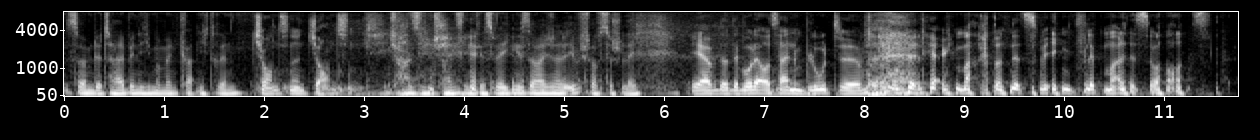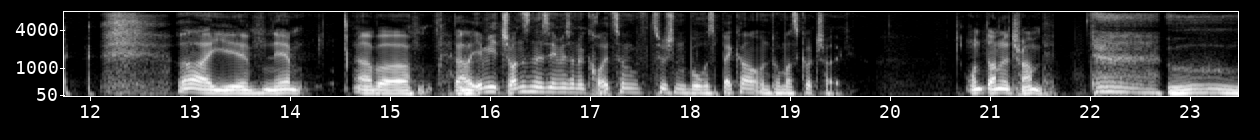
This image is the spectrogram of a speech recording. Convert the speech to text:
so im Detail bin ich im Moment gerade nicht drin. Johnson Johnson. Johnson Johnson, deswegen ist der Impfstoff so schlecht. Ja, der, der wurde aus seinem Blut äh, der gemacht und deswegen flippen alles so aus. Ah je, nee, aber dann aber irgendwie Johnson ist irgendwie so eine Kreuzung zwischen Boris Becker und Thomas Gottschalk. und Donald Trump. Uh,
